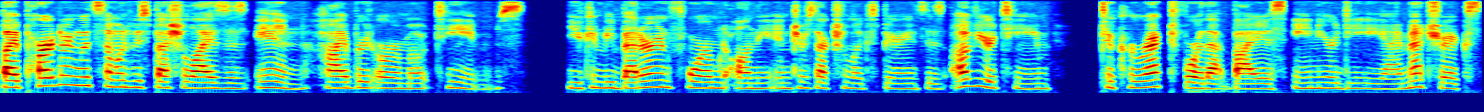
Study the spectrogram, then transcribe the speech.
By partnering with someone who specializes in hybrid or remote teams, you can be better informed on the intersectional experiences of your team to correct for that bias in your DEI metrics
